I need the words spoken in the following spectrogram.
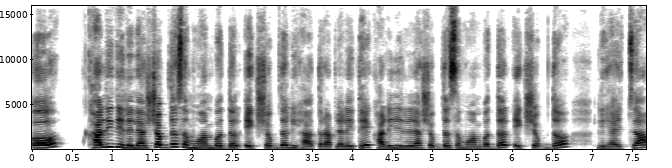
अ खाली दिलेल्या शब्दसमूहांबद्दल एक शब्द लिहा. तर आपल्याला इथे खाली दिलेल्या शब्दसमूहांबद्दल एक शब्द लिहायचा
